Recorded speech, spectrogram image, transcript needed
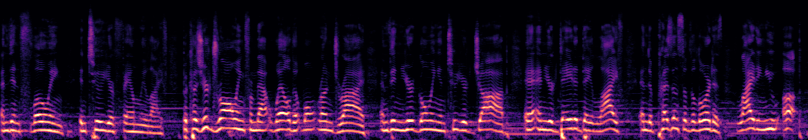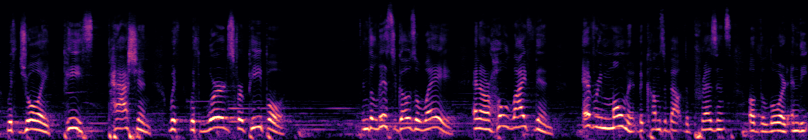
and then flowing into your family life. Because you're drawing from that well that won't run dry, and then you're going into your job and your day to day life, and the presence of the Lord is lighting you up with joy, peace, passion, with, with words for people. And the list goes away. And our whole life then, every moment becomes about the presence of the Lord and the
